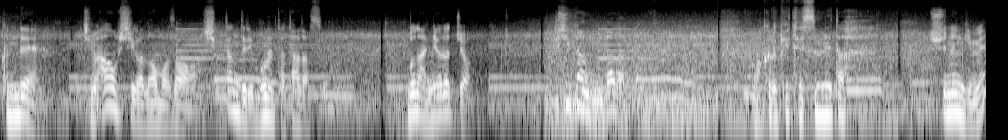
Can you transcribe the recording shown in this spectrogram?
근데 지금 9시가 넘어서 식당들이 문을 다 닫았어요 문 안 열었죠? 식당 문 닫았다. 뭐 그렇게 됐습니다. 쉬는 김에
